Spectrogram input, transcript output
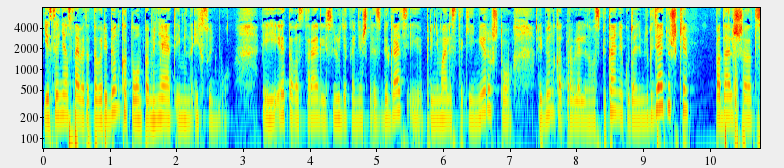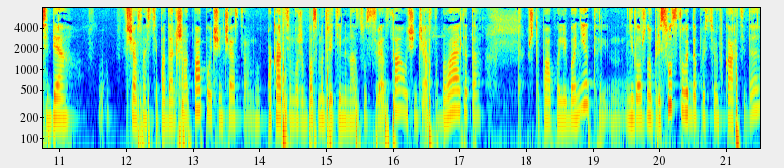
если они оставят этого ребенка, то он поменяет именно их судьбу. И этого старались люди, конечно, избегать, и принимались такие меры, что ребенка отправляли на воспитание куда-нибудь к дядюшке, подальше от себя, в частности, подальше от папы очень часто. Мы по карте можем посмотреть именно отсутствие отца, очень часто бывает это что папы либо нет, не должно присутствовать, допустим, в карте, да,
